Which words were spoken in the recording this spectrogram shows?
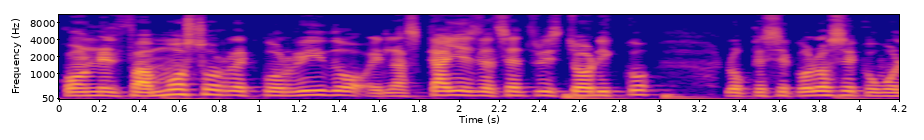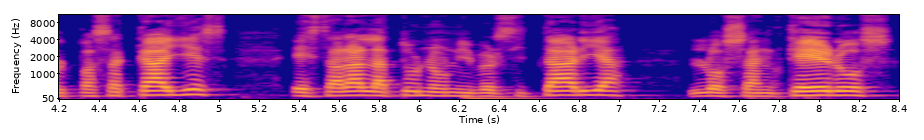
con el famoso recorrido en las calles del centro histórico, lo que se conoce como el pasacalles, estará la tuna universitaria, los anqueros,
